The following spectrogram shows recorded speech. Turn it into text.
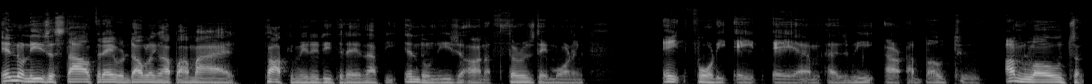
Indonesia style today. We're doubling up on my top community today, and that be Indonesia on a Thursday morning, 8:48 a.m. As we are about to unload some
